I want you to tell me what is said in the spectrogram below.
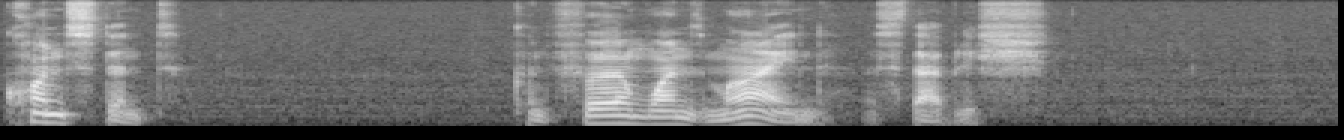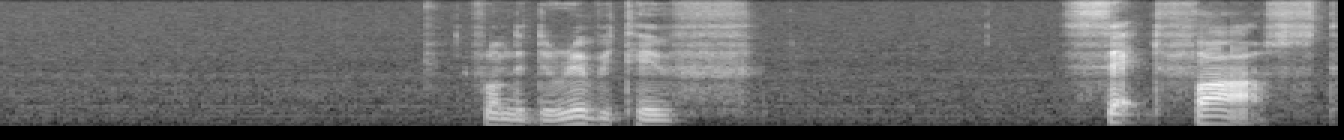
constant confirm one's mind, establish. From the derivative set fast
